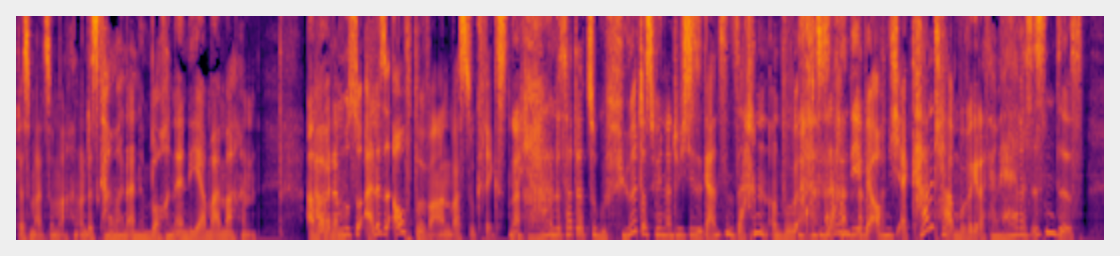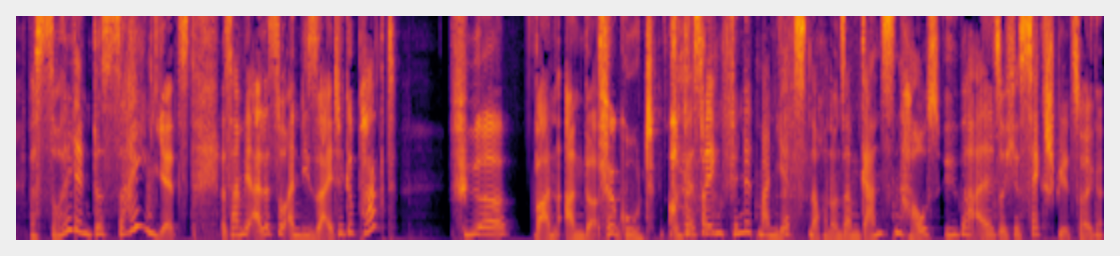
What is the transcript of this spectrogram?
das mal zu machen. Und das kann man an einem Wochenende ja mal machen. Aber, Aber- dann musst du alles aufbewahren, was du kriegst. Ne? Und das hat dazu geführt, dass wir natürlich diese ganzen Sachen und wo wir auch die Sachen, die wir auch nicht erkannt haben, wo wir gedacht haben, hä, was ist denn das? Was soll denn das sein jetzt? Das haben wir alles so an die Seite gepackt für waren anders. Für gut. Und deswegen findet man jetzt noch in unserem ganzen Haus überall solche Sexspielzeuge.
